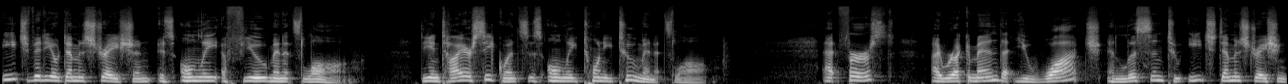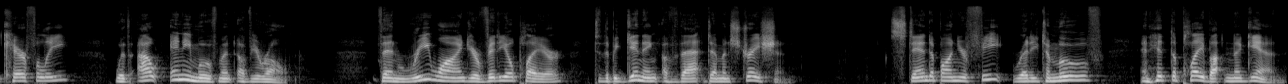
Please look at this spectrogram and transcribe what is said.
Each video demonstration is only a few minutes long. The entire sequence is only 22 minutes long. At first, I recommend that you watch and listen to each demonstration carefully without any movement of your own. Then rewind your video player to the beginning of that demonstration. Stand up on your feet, ready to move, and hit the play button again.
